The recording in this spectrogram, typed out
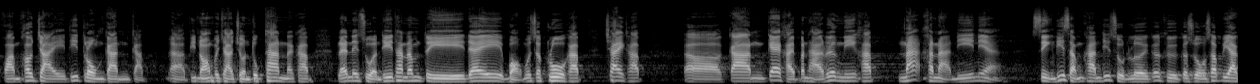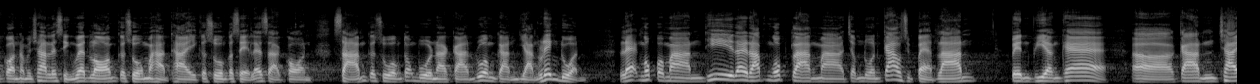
ความเข้าใจที่ตรงกันกับ พี่น้องประชาชนทุกท่านนะครับ และในส่วนที่ท่านรัฐมนตรีได้บอกเมื่อสักครู่ครับ ใช่ครับการแก้ไขปัญหาเรื่องนี้ครับ ณขณะนี้เนี่ยสิ่งที่สำคัญที่สุดเลยก็คือกระทรวงทรัพยากรธรรมชาติและสิ่งแวดล้อมกระทรวงมหาดไทยกระทรวงเกษตรและสหกรณ์สามกระทรวงต้องบูรณาการร่วมกันอย่างเร่งด่วน และงบประมาณที่ได้รับงบกลางมาจำนวน 98 ล้าน เป็นเพียงแค่การใช้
